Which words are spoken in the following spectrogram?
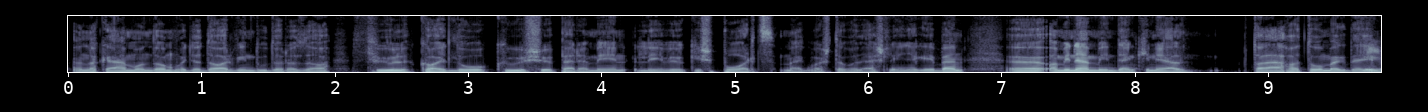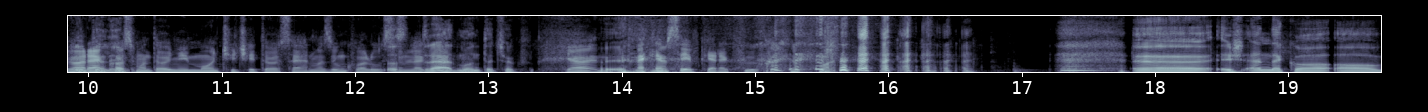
annak elmondom, hogy a Darwin Dudor az a fülkagyló külső peremén lévő kis porc megvastagodás lényegében, ami nem mindenkinél található meg, de Így van, ránk elég... azt mondta, hogy mi Moncsicsitől származunk valószínűleg. Azt rád mondta csak. Ja, nekem szép kerek fülkagyló és ennek a, a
